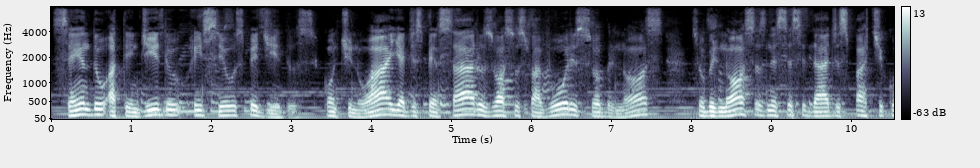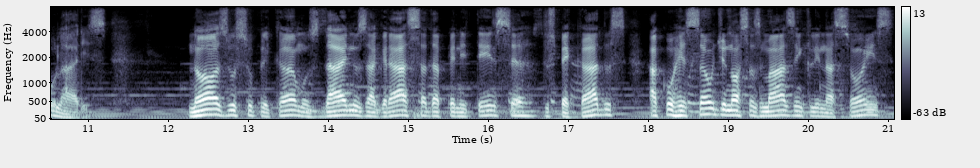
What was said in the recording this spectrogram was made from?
sendo atendido em seus pedidos. Continuai a dispensar os vossos favores sobre nós, sobre nossas necessidades particulares. Nós vos suplicamos, dai-nos a graça da penitência dos pecados, a correção de nossas más inclinações,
